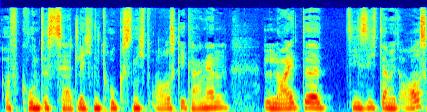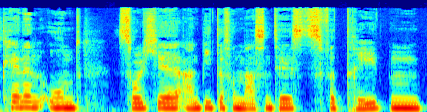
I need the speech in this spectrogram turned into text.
aufgrund des zeitlichen Drucks nicht ausgegangen. Leute, die sich damit auskennen und solche Anbieter von Massentests vertreten,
